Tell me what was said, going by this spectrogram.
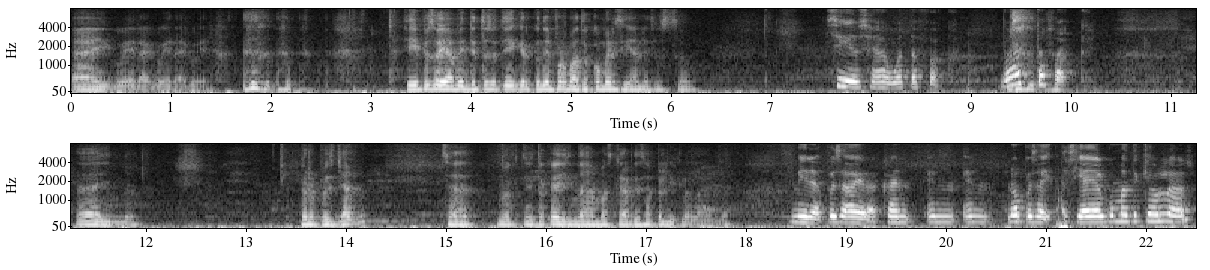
Ay, güera, güera, güera. Sí, pues obviamente todo eso tiene que ver con el formato comercial, eso es todo. Sí, o sea, what the fuck. What the fuck. Ay, no. Pero pues ya no. O sea, no siento que hay nada más que hablar de esa película, la verdad. Mira, pues a ver, acá en... en, en- no, pues hay, si hay algo más de qué hablar,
